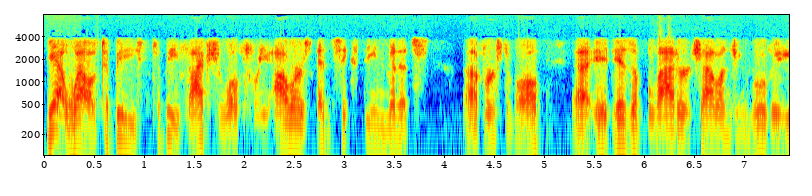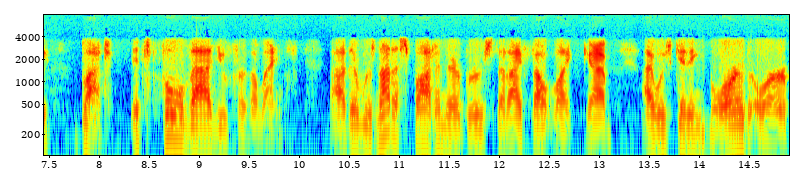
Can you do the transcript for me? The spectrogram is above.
Yeah, well, to be to be factual, three hours and sixteen minutes. Uh, first of all, uh, it is a bladder challenging movie, but it's full value for the length. Uh, there was not a spot in there, Bruce, that I felt like uh, I was getting bored or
